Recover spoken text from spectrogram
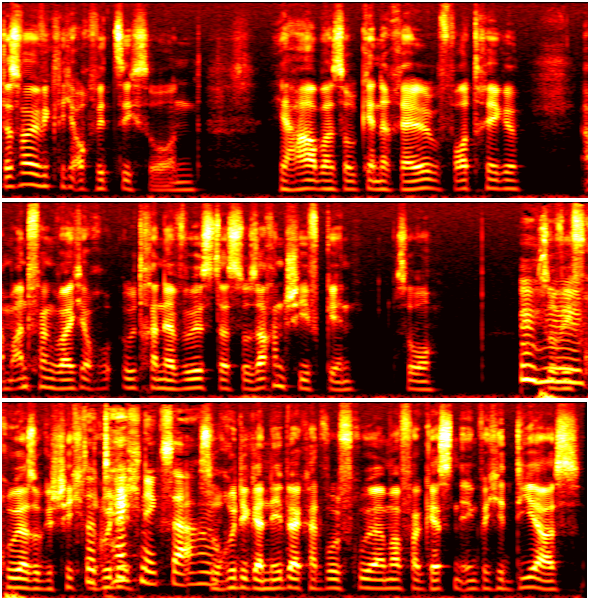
das war wirklich auch witzig so und ja, aber so generell Vorträge. Am Anfang war ich auch ultra nervös, dass so Sachen schief gehen. So. So wie mhm. früher so Geschichten. So Techniksachen. So Rüdiger Neberg hat wohl früher immer vergessen, irgendwelche Dias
